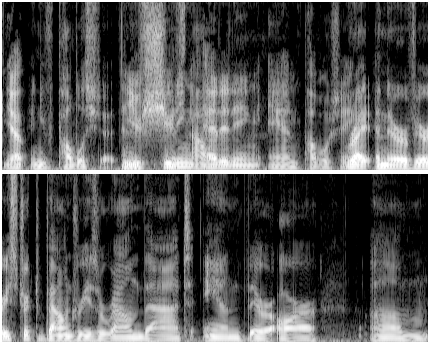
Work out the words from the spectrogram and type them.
Yep. And you've published it. and you're it's- it's shooting, out. editing, and publishing. Right, and there are very strict boundaries around that, and there are um,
